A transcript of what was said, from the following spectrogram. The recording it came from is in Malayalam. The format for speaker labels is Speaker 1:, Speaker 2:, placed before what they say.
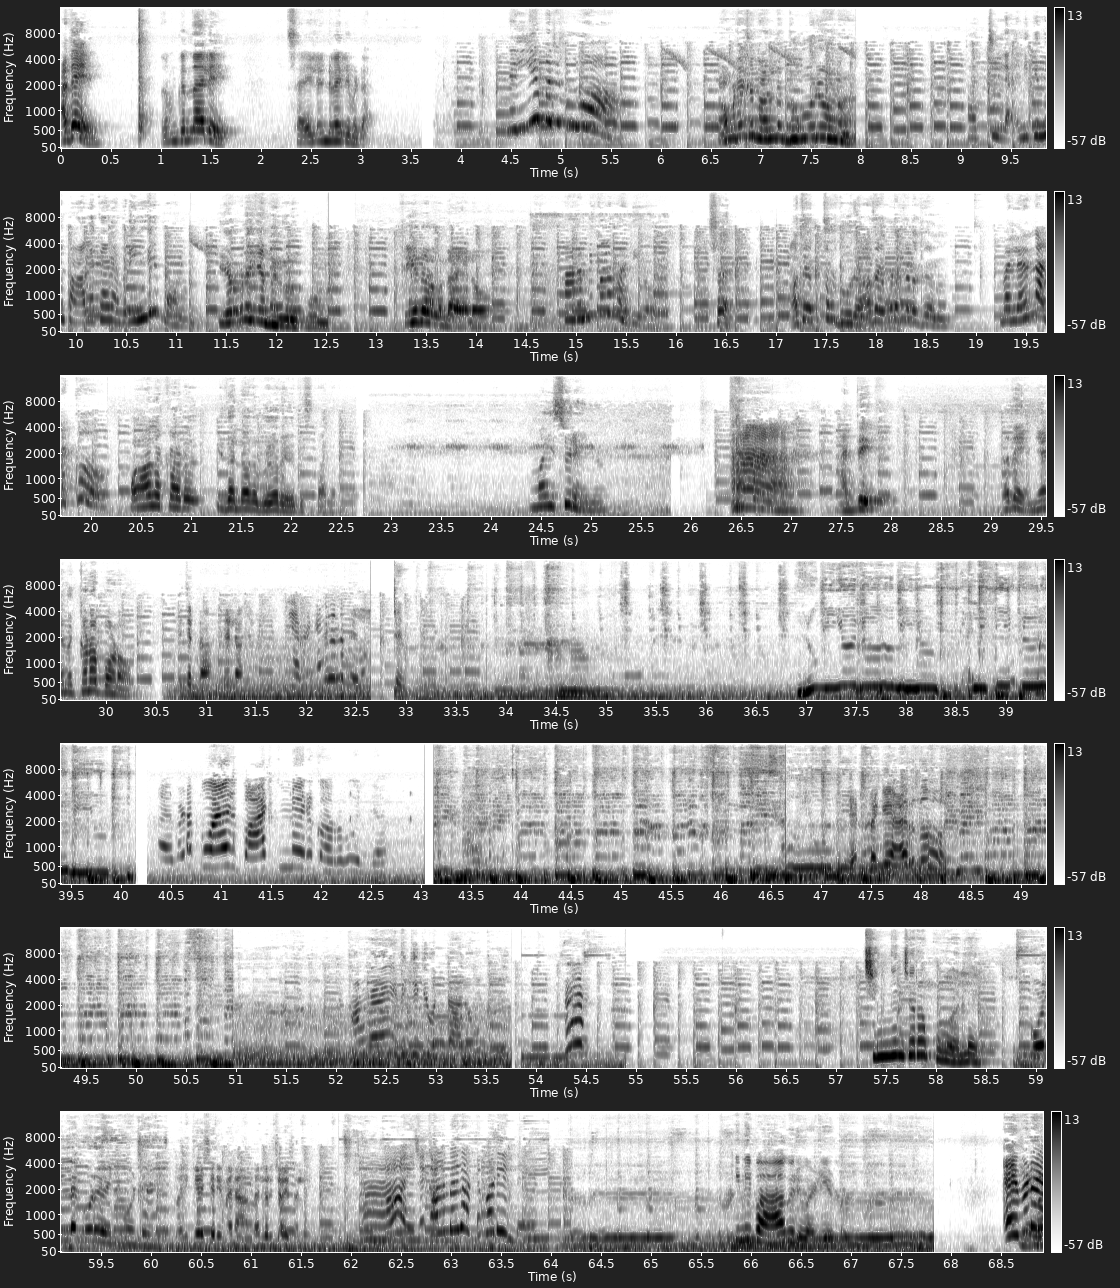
Speaker 1: അതെ നമുക്ക് എന്നാലേ സൈലന്റ് വാലി വിടാം.
Speaker 2: അവിടെയൊക്കെ നല്ല ദൂരമാണ്.
Speaker 3: പറ്റില്ല എനിക്കിന്ന് പാലക്കാട് എവിടെയെങ്കിലും പോകണം
Speaker 2: എവിടേക്കാ നിങ്ങൾ പോകണം
Speaker 4: സീതർക്കുണ്ടായാലോ
Speaker 3: പറമ്പിക്കുളം മതിയോ?
Speaker 2: അത് എത്ര ദൂരം? അത് എവിടെ കിടക്കാണ്?
Speaker 3: വല്ലതും നടക്കുവോ
Speaker 2: പാലക്കാട് ഇതല്ലാതെ വേറെ ഏത് സ്ഥലം?
Speaker 4: മൈസൂരേനു
Speaker 1: ആ അത്
Speaker 4: അതെ ഞാൻ നിക്കണോ പോണോ?
Speaker 1: റോമിയോ
Speaker 3: എവിടെ പോയാലും പാട്ടിന്റെ ഒരു കുറവില്ല
Speaker 1: എന്തൊക്കെയായിരുന്നു?
Speaker 3: അങ്ങനെ ഇടുക്കിക്ക് വിട്ടാലോ?
Speaker 5: ചിങ്ങഞ്ചിറ പോവല്ലേ?
Speaker 4: കൊല്ലം കൂടെ കഴിഞ്ഞു പോണ്ടേ? ഒരിക്കശ്ശേരി മേന നല്ലൊരു ചോയ്സ് അല്ലേ?
Speaker 5: ഇനിയിപ്പോ ആകെ ഒരു വഴിയുള്ളൂ
Speaker 3: എവിടെ?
